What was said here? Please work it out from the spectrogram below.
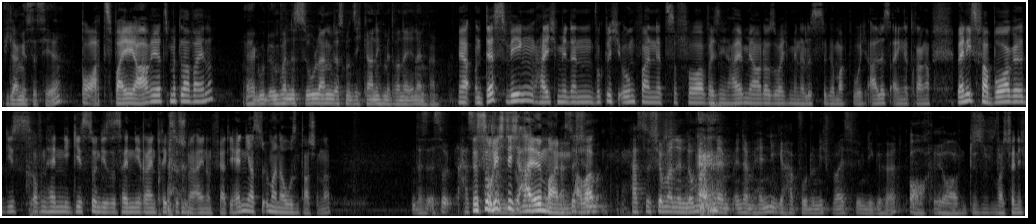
Wie lange ist das her? Boah, zwei Jahre jetzt mittlerweile. Ja gut, irgendwann ist es so lang, dass man sich gar nicht mehr dran erinnern kann. Ja, und deswegen habe ich mir dann wirklich irgendwann jetzt so vor, weiß nicht, einem halben Jahr oder so, habe ich mir eine Liste gemacht, wo ich alles eingetragen habe. Wenn ich es verborge, dies auf dem Handy, gehst du in dieses Handy rein, trägst du schnell ein und fertig. Handy hast du immer in der Hosentasche, ne? Das ist so, Das ist so richtig Nummer- Allmann, Hast du, aber- schon, mal- hast du schon mal eine Nummer in deinem, in deinem Handy gehabt, wo du nicht weißt, wem die gehört? Och, ja, das sind wahrscheinlich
